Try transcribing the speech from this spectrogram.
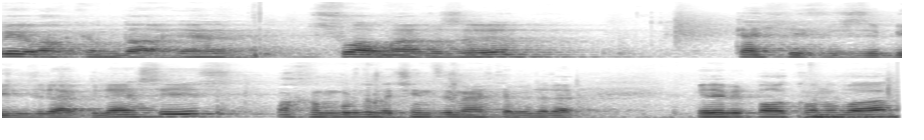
Bu ev haqqında, yəni suallarınızı, təklifinizi bildirə bilərsiniz. Baxın, burada da ikinci mərtəbədə də belə bir balkonu var.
